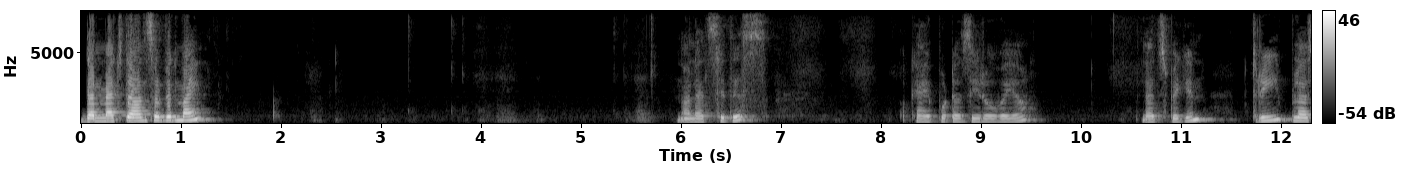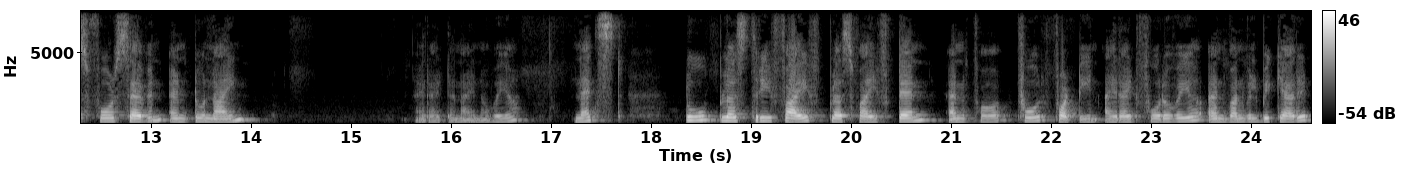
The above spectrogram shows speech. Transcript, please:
then match the answer with mine now let's see this okay I put a 0 over here let's begin 3 plus 4 7 and 2 9 I write a 9 over here next 2 plus 3 5 plus 5 10 and 4 4 14 I write 4 over here and 1 will be carried.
